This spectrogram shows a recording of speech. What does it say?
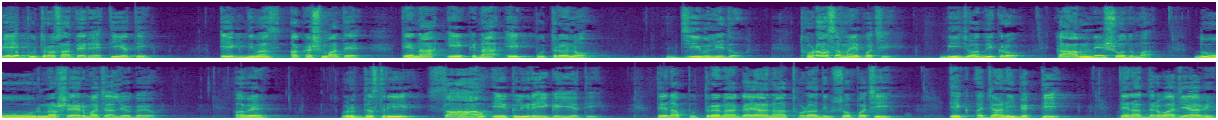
બે પુત્રો સાથે રહેતી હતી. એક દિવસ અકસ્માતે તેના એકના એક પુત્રનો જીવ લીધો. થોડા સમય પછી બીજો દીકરો કામની શોધમાં દૂરના શહેરમાં ચાલ્યો ગયો. હવે વૃદ્ધ સ્ત્રી સાવ એકલી રહી ગઈ હતી. તેના પુત્રના ગયાના થોડા દિવસો પછી એક અજાણી વ્યક્તિ તેના દરવાજે આવી.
